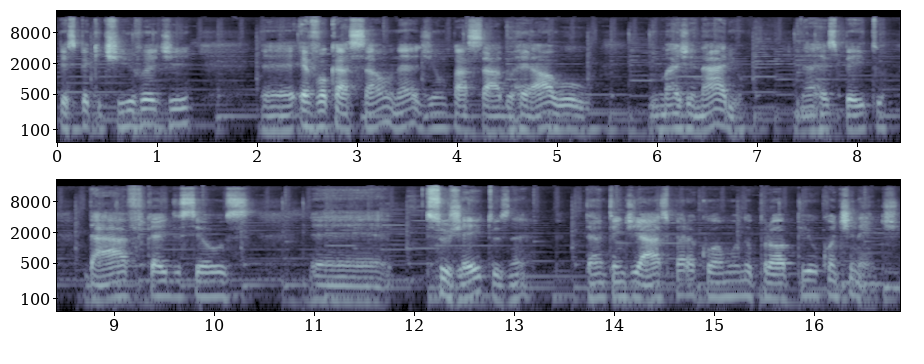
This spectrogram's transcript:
perspectiva de é, evocação né, de um passado real ou imaginário né, a respeito da África e dos seus é, sujeitos, né, tanto em diáspora como no próprio continente.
